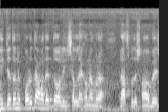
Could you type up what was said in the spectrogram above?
নির্যাতনের পরে তো আমাদের দল ইনশাল্লাহ এখন আমরা রাজপথে সমাবেশ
